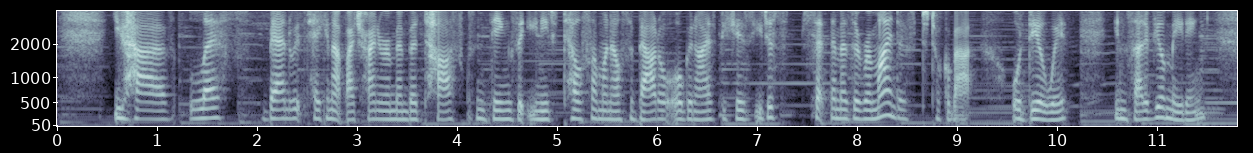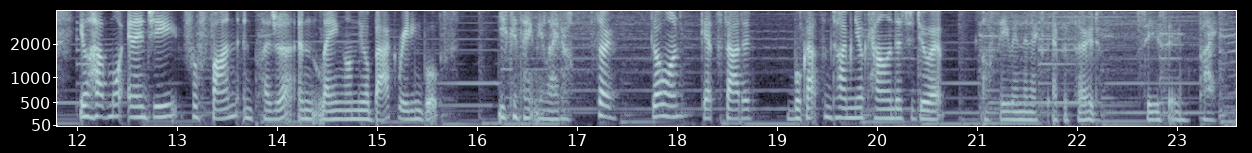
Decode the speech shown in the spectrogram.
You have less bandwidth taken up by trying to remember tasks and things that you need to tell someone else about or organize because you just set them as a reminder to talk about or deal with inside of your meeting. You'll have more energy for fun and pleasure and laying on your back reading books. You can thank me later. So, go on, get started book out some time in your calendar to do it. I'll see you in the next episode. See you soon. Bye.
